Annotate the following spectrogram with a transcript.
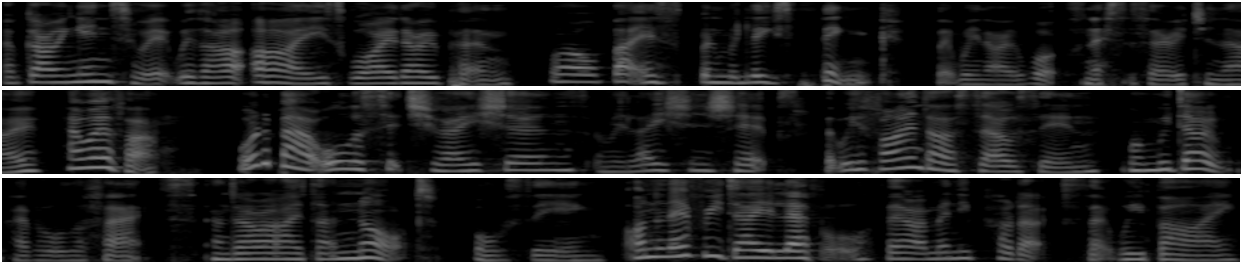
of going into it with our eyes wide open. Well, that is when we least think that we know what's necessary to know. However, what about all the situations and relationships that we find ourselves in when we don't have all the facts and our eyes are not all seeing? On an everyday level, there are many products that we buy,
